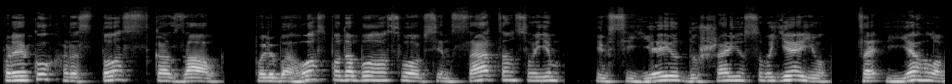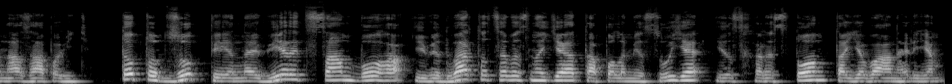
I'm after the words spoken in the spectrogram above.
про яку Христос сказав полюби Господа Бога свого всім серцем своїм і всією душею своєю. Це і є головна заповідь. Тобто Дзуппі не вірить сам Бога і відверто це визнає та полемізує із Христом та Євангелієм.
